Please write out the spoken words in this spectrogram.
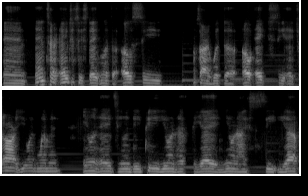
An interagency statement with the OC, I'm sorry, with the OHCHR, UN Women, UN AIDS, UNDP, UNFPA, and UNICEF.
